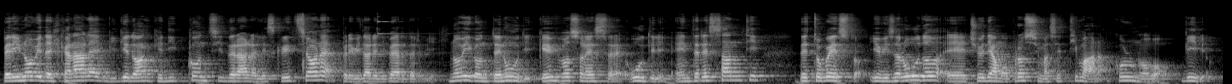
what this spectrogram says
Per i nuovi del canale vi chiedo anche di considerare l'iscrizione per evitare di perdervi nuovi contenuti che vi possono essere utili e interessanti. Detto questo, io vi saluto e ci vediamo prossima settimana con un nuovo video.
